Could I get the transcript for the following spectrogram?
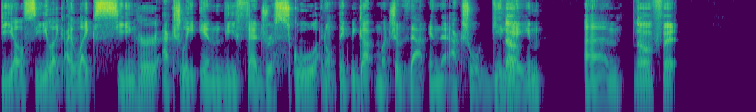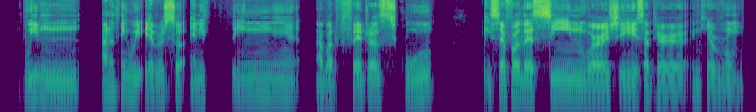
DLC. Like I like seeing her actually in the Fedra school. I don't think we got much of that in the actual g- No. game. Um, No, fe- we n- I don't think we ever saw anything about Fedra's school except for the scene where she is at her in her room.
